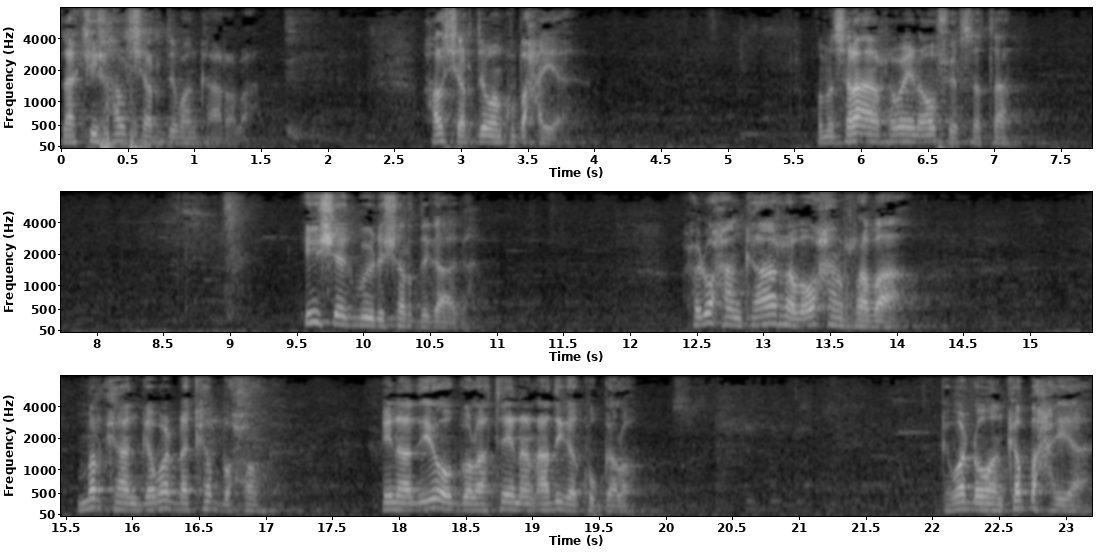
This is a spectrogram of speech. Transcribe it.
Laakiin hal shardi baan kaa rabaa. Hal shardi baan ku baxayaa. Waa masale aan raba inaa u fiirsataan ii sheeg buu yidhi shardigaaga. Wuxuu yidhi waxaan kaa raba waxaan rabaa markaan gabadha ka baxo inaad ii oggolaato inaan adiga ku galo. Gabadha waan ka baxayaa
